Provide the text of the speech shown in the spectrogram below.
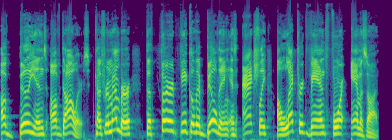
of billions of dollars. Because remember, the third vehicle they're building is actually electric vans for Amazon.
